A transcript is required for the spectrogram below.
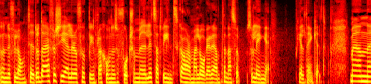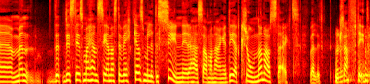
under för lång tid. Och därför så gäller det att få upp inflationen så fort som möjligt så att vi inte ska ha de här låga räntorna så, så länge. Helt enkelt. Men, eh, men det, det, det som har hänt senaste veckan som är lite synd i det här sammanhanget det är att kronan har stärkts väldigt Mm. kraftigt.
